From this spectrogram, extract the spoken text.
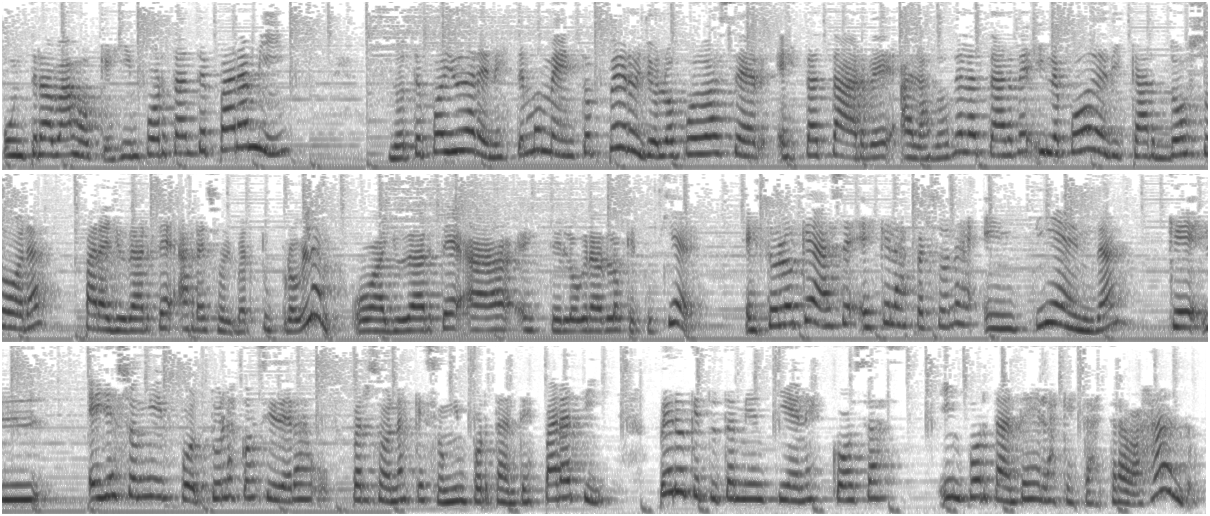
un trabajo que es importante para mí. No te puedo ayudar en este momento, pero yo lo puedo hacer esta tarde a las 2 de la tarde y le puedo dedicar dos horas para ayudarte a resolver tu problema o ayudarte a este, lograr lo que tú quieres. Esto lo que hace es que las personas entiendan que ellas son, tú las consideras personas que son importantes para ti, pero que tú también tienes cosas importantes en las que estás trabajando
